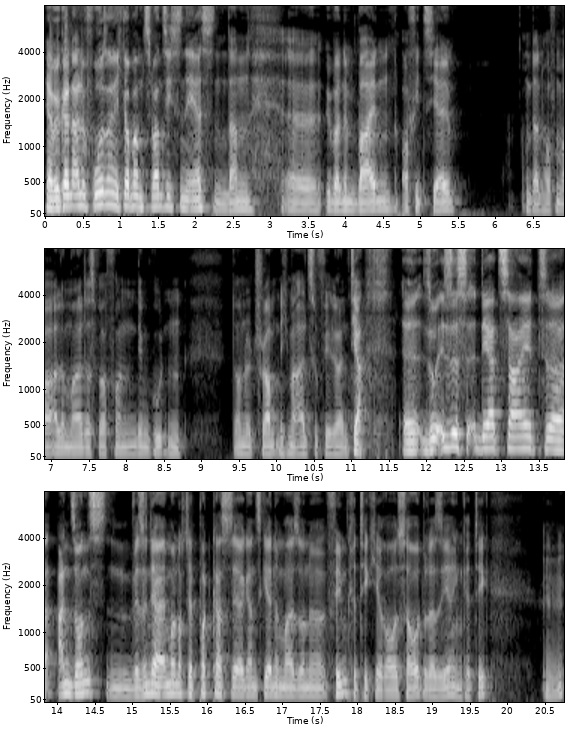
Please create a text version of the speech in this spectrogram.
Ja, wir können alle froh sein. Ich glaube, am 20.01. dann äh, übernimmt Biden offiziell. Und dann hoffen wir alle mal, dass wir von dem guten Donald Trump nicht mehr allzu viel hören. Tja, äh, so ist es derzeit. Äh, ansonsten, wir sind ja immer noch der Podcast, der ganz gerne mal so eine Filmkritik hier raushaut oder Serienkritik. Mhm.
